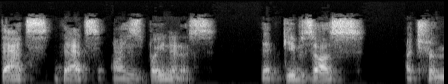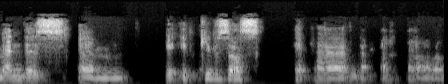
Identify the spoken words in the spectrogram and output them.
That's, that's uh, his baininess that gives us a tremendous, um, it, gives us uh, uh, uh,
